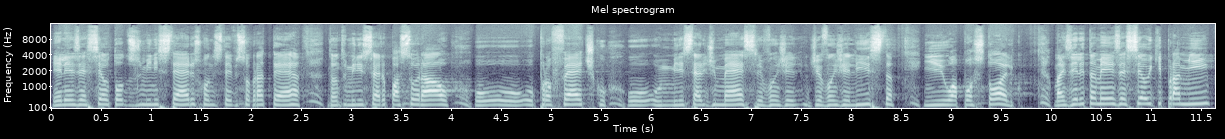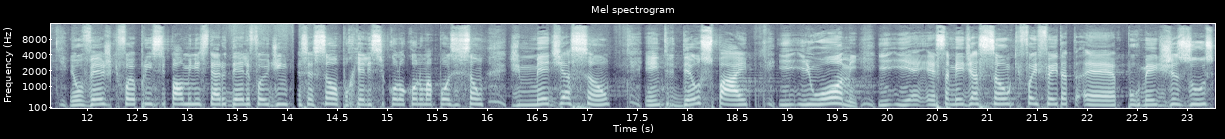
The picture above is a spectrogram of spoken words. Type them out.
ele exerceu todos os ministérios quando esteve sobre a terra, tanto o ministério pastoral, o, o profético, o, o, ministério de mestre, de evangelista e o apostólico. Mas ele também exerceu e que para mim eu vejo que foi o principal ministério dele foi o de intercessão, porque ele se colocou numa posição de mediação entre Deus Pai e, e o homem. E, essa mediação que foi feita feita é, por meio de Jesus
